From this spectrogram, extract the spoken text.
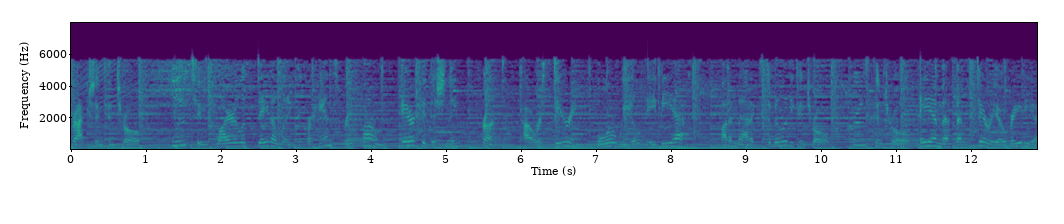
traction control, Bluetooth wireless data link for hands-free phone, air conditioning, front, power steering, four-wheel ABS, automatic stability control, cruise control, AM FM stereo radio.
